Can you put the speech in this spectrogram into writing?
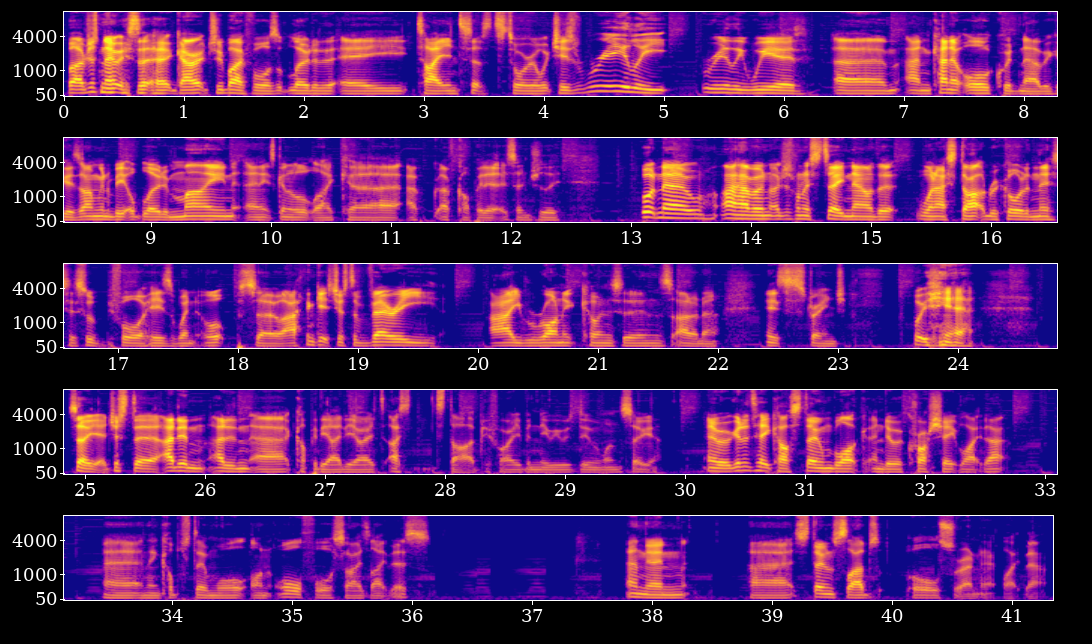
But I've just noticed that uh, Garrett 2x4 has uploaded a tie interceptor tutorial, which is really, really weird um, and kind of awkward now because I'm going to be uploading mine and it's going to look like uh, I've, I've, copied it essentially. But no, I haven't. I just want to say now that when I started recording this, this was before his went up. So I think it's just a very ironic coincidence. I don't know. It's strange. But yeah, so yeah, just uh, I didn't I didn't uh, copy the idea. I, I started before I even knew he was doing one. So yeah. Anyway, we're going to take our stone block and do a cross shape like that, uh, and then cobblestone wall on all four sides like this, and then uh, stone slabs all surrounding it like that.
